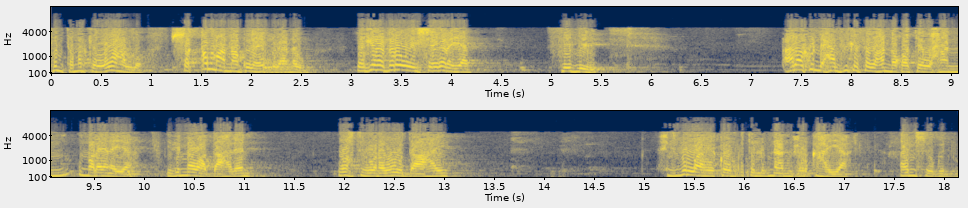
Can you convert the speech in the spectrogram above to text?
Runta markii laga hadlo shaqo maanaan ku lahayn buri anagu. Laakiin haddana way sheeganayaan. Sibiri calaa kulli xaal si kastaba ha noqotee waxaan u malaynayaa idinna waa daahdeen waktiguna wuu daahay. Xisbullaahi koonfurta lubnaan muxuu ka hayaa. Aanu soo gudbo.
